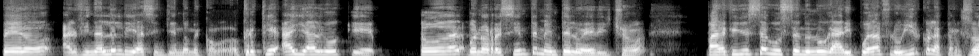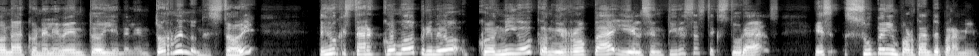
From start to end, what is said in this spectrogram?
pero al final del día sintiéndome cómodo. Creo que hay algo que toda, bueno, recientemente lo he dicho, para que yo esté a gusto en un lugar y pueda fluir con la persona, con el evento y en el entorno en donde estoy, tengo que estar cómodo primero conmigo, con mi ropa y el sentir esas texturas es súper importante para mí.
